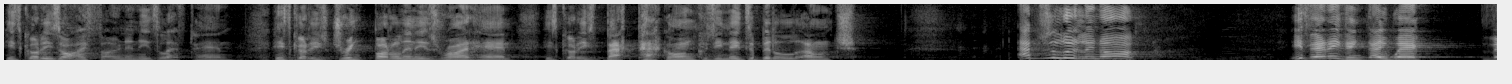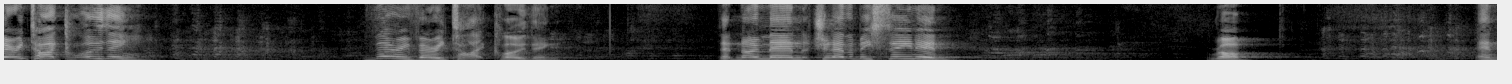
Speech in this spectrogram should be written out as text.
he's got his iPhone in his left hand, he's got his drink bottle in his right hand, he's got his backpack on because he needs a bit of lunch. Absolutely not. If anything, they wear very tight clothing. Very, very tight clothing that no man should ever be seen in. Rob. And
